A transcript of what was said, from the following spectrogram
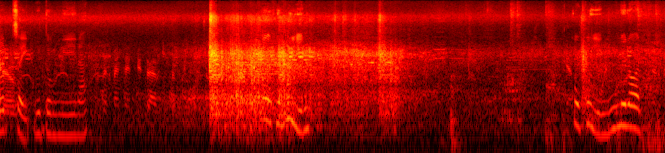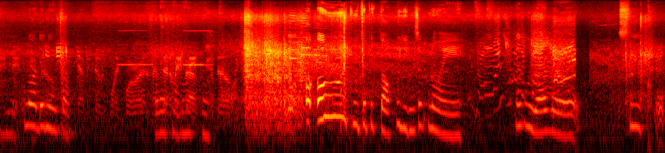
รถใส่กูตรงนี้นะเออคุณผู้หญิงคุณผู้หญิงไม่รอด รอดได้ไงก่อนอะไรขนาดนั้นโอ้โอ้กูจะไปตอกผู้หญิงสักหน่อย ให้กูย้ายไปซี่โครง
